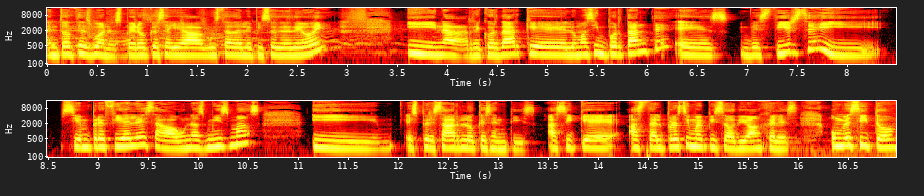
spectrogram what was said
Entonces, bueno, espero que os haya gustado el episodio de hoy. Y nada, recordar que lo más importante es vestirse y siempre fieles a unas mismas y expresar lo que sentís. Así que hasta el próximo episodio, Ángeles. Un besito.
